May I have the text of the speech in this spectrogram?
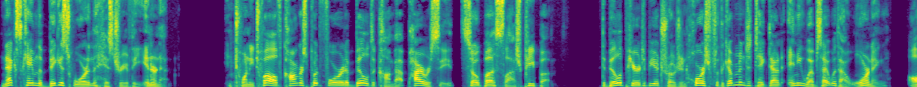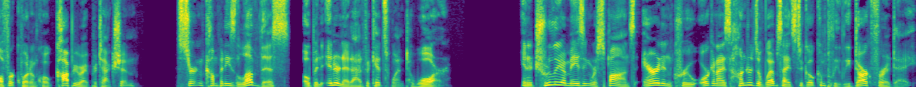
Next came the biggest war in the history of the internet. In 2012, Congress put forward a bill to combat piracy, SOPA slash PIPA. The bill appeared to be a Trojan horse for the government to take down any website without warning, all for quote unquote copyright protection. Certain companies loved this, open internet advocates went to war. In a truly amazing response, Aaron and crew organized hundreds of websites to go completely dark for a day.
